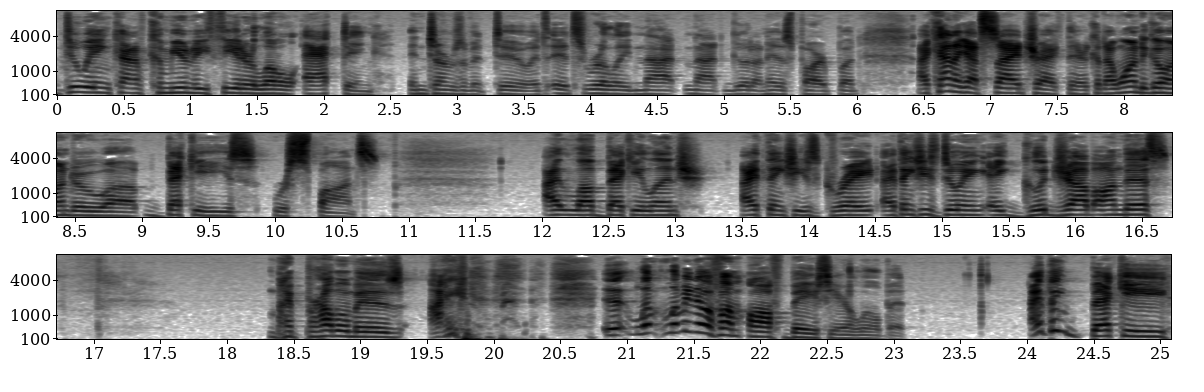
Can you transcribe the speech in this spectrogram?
doing kind of community theater level acting in terms of it too. It's it's really not not good on his part. But I kind of got sidetracked there because I wanted to go into uh, Becky's response. I love Becky Lynch. I think she's great. I think she's doing a good job on this. My problem is I let, let me know if I'm off base here a little bit. I think Becky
